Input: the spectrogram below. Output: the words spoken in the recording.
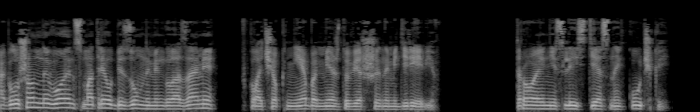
Оглушенный воин смотрел безумными глазами в клочок неба между вершинами деревьев. Трое неслись тесной кучкой,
